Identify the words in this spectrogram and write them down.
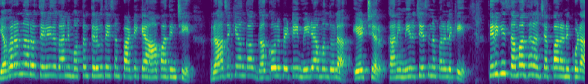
ఎవరన్నారో తెలియదు కానీ మొత్తం తెలుగుదేశం పార్టీకే ఆపాదించి రాజకీయంగా గగ్గోలు పెట్టి మీడియా మందుల ఏడ్చారు. కానీ మీరు చేసిన పనులకి తిరిగి సమాధానం చెప్పాలని కూడా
